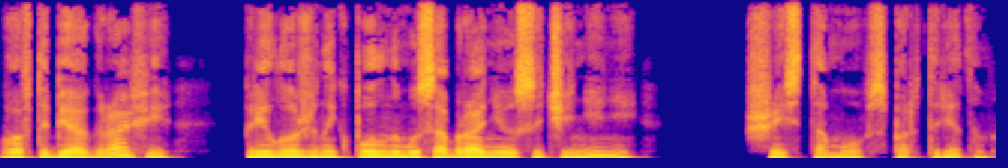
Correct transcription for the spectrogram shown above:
В автобиографии, приложенной к полному собранию сочинений, шесть томов с портретом,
